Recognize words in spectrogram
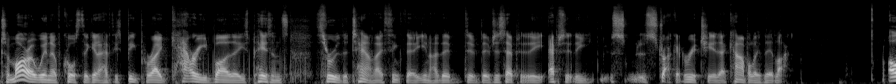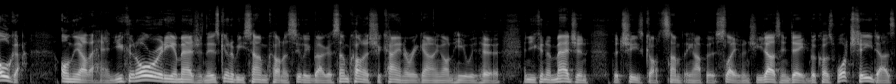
tomorrow when, of course, they're going to have this big parade carried by these peasants through the town. They think they're you know they've, they've just absolutely absolutely struck it rich here. They can't believe their luck. Olga, on the other hand, you can already imagine there's going to be some kind of silly bugger, some kind of chicanery going on here with her. And you can imagine that she's got something up her sleeve, and she does indeed, because what she does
